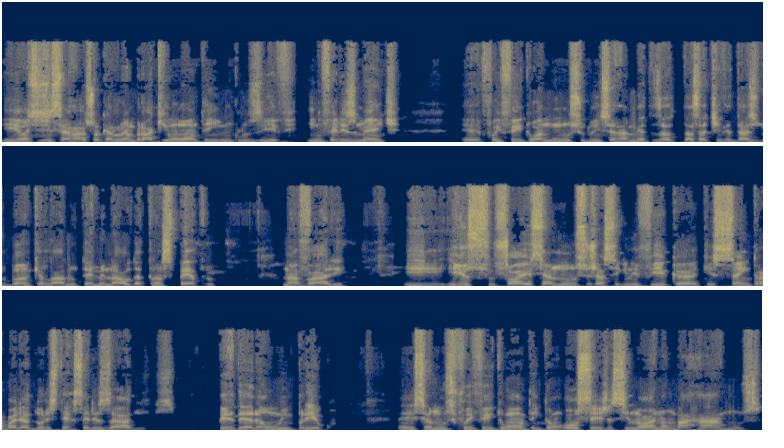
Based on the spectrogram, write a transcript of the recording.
E antes de encerrar, só quero lembrar que ontem, inclusive, infelizmente, é, foi feito o anúncio do encerramento das, das atividades do bunker lá no terminal da Transpetro, na Vale. E isso, só esse anúncio já significa que 100 trabalhadores terceirizados perderão o emprego. Esse anúncio foi feito ontem. Então, ou seja, se nós não barrarmos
